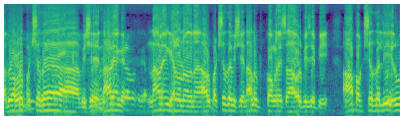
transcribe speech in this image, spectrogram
ಅದು ಅವರ ಪಕ್ಷದ ವಿಷಯ. ನಾವ್ ಹೆಂಗ ನಾವ್ ಹೆಂಗ್ ಹೇಳೋಣ ಅದನ್ನ? ಅವ್ರ ಪಕ್ಷದ ವಿಷಯ. ನಾನು ಕಾಂಗ್ರೆಸ್ ಅವ್ರ ಬಿಜೆಪಿ ಆ ಪಕ್ಷದಲ್ಲಿ ಇರುವ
